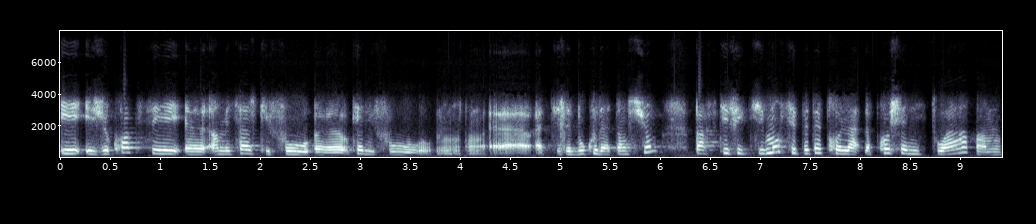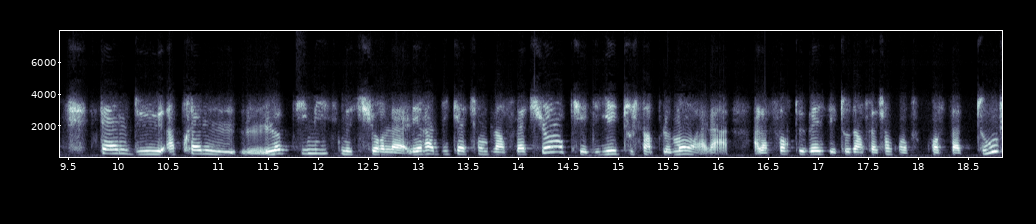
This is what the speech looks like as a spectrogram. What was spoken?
Et, je crois que c'est euh, un message euh, auquel il faut euh, attirer beaucoup d'attention, parce qu'effectivement, c'est peut-être la, prochaine histoire, celle du après l'optimisme sur l'éradication de l'inflation, qui est liée tout simplement à la, forte baisse des taux d'inflation qu'on constate tous,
